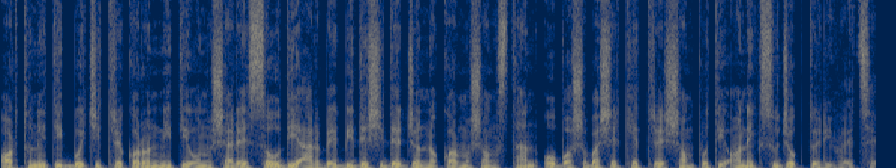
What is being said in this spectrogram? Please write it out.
অর্থনৈতিক বৈচিত্র্যকরণ নীতি অনুসারে সৌদি আরবে বিদেশিদের জন্য কর্মসংস্থান ও বসবাসের ক্ষেত্রে সম্প্রতি অনেক সুযোগ তৈরি হয়েছে।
